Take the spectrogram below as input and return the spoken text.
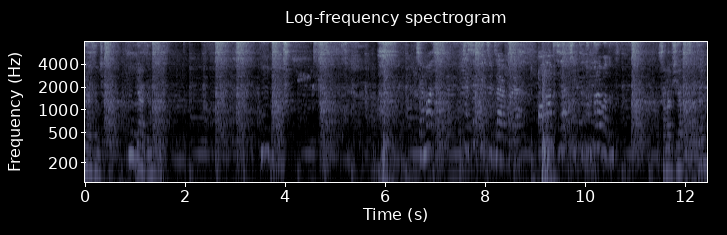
Geldim canım. Geldim buradayım. Cemal, ceset getirdiler buraya. Ondan silah çekti, durduramadım. Sana bir şey yapmadılar değil mi?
